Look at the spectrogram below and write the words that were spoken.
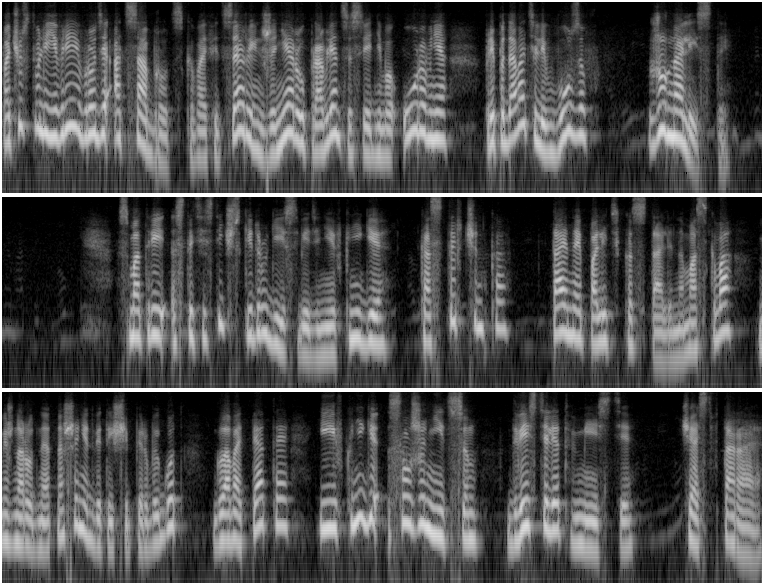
почувствовали евреи вроде отца Бродского, офицеры, инженеры, управленцы среднего уровня, преподаватели вузов, журналисты. Смотри статистические и другие сведения в книге Костырченко «Тайная политика Сталина. Москва. Международные отношения. 2001 год. Глава 5» и в книге Солженицын «200 лет вместе. Часть 2».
